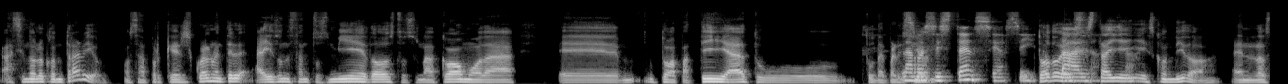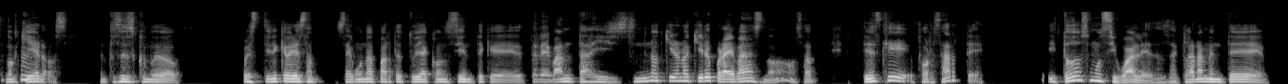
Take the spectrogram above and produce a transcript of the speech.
haciendo lo contrario. O sea, porque realmente ahí es donde están tus miedos, tu zona cómoda, eh, tu apatía, tu, tu La depresión. resistencia, sí, Todo eso total. está O ahí sea, escondido en los no mm, quiero. Entonces, cuando pues tiene que haber esa segunda parte tuya consciente que te levanta y no quiero, no quiero, pero ahí vas, ¿no? O sea, tienes que forzarte. Y todos somos iguales, o sea, claramente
